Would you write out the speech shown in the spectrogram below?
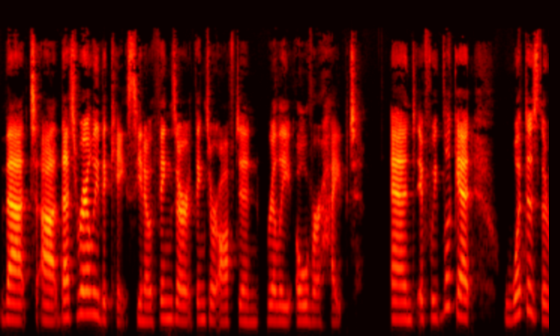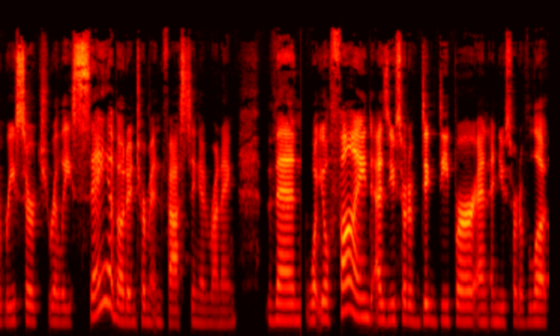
that uh, that's rarely the case. You know, things are things are often really overhyped. And if we look at what does the research really say about intermittent fasting and running, then what you'll find as you sort of dig deeper and, and you sort of look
